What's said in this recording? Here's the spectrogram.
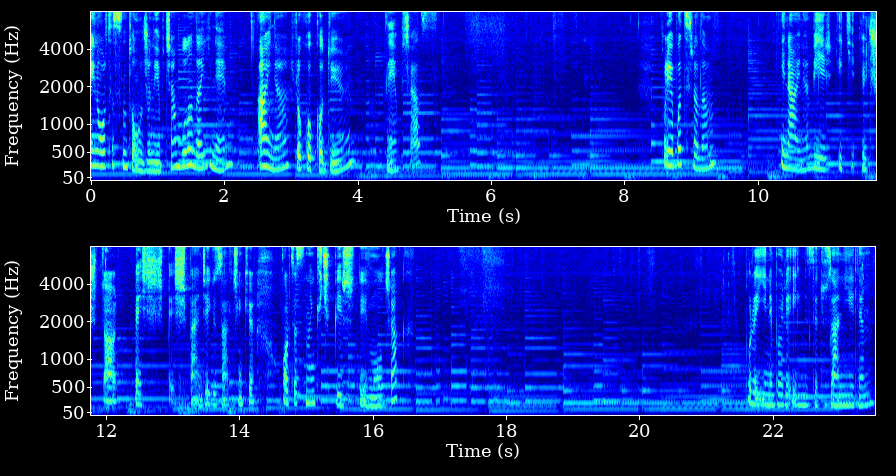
Şu çiçeğin ortasının tomurcuğunu yapacağım. Buna da yine aynı rokoko düğün ne yapacağız? Buraya batıralım. Yine aynı 1, 2, 3, 4, 5, 5 bence güzel. Çünkü ortasının küçük bir düğüm olacak. Burayı yine böyle elimizle düzenleyelim.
